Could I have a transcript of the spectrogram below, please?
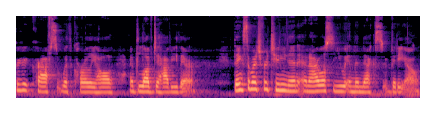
Cricut Crafts with Karley Hall. I'd love to have you there. Thanks so much for tuning in, and I will see you in the next video.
